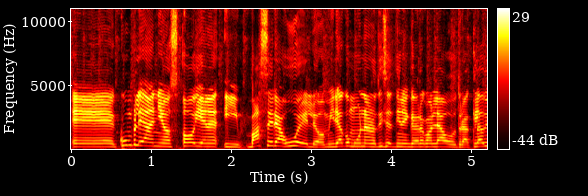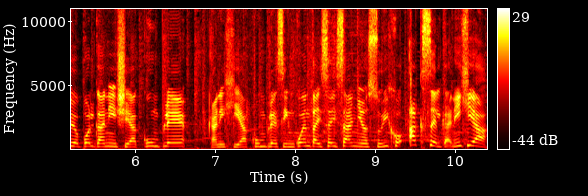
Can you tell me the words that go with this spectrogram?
Eh, cumpleaños hoy en- y va a ser abuelo. Mirá cómo una noticia tiene que ver con la otra. Claudio Paul Canigia cumple. Canigia cumple 56 años. Su hijo Axel Canigia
